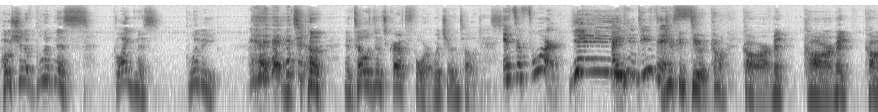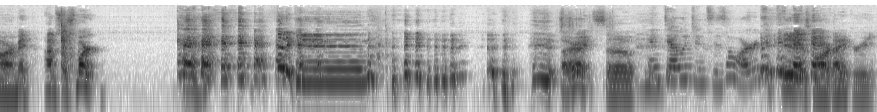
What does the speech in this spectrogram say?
Potion of glibness, glideness, glibby. Intel- intelligence craft four. What's your intelligence? It's a 4. Yay! I can do this. You can do it. Come on, Carmen, Carmen, Carmen. I'm so smart. Finnegan. All right, so Intelligence is hard. it is hard. I agree.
